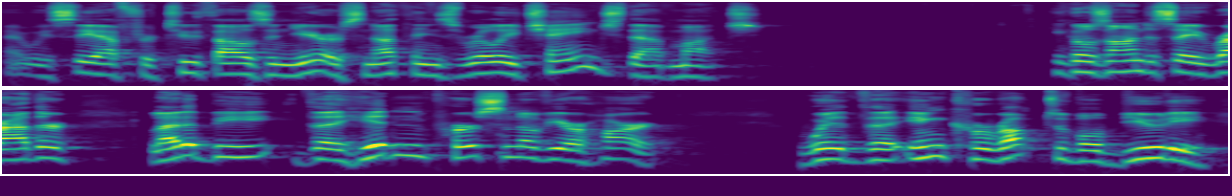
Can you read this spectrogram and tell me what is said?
And we see after 2,000 years, nothing's really changed that much. He goes on to say, Rather, let it be the hidden person of your heart with the incorruptible beauty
